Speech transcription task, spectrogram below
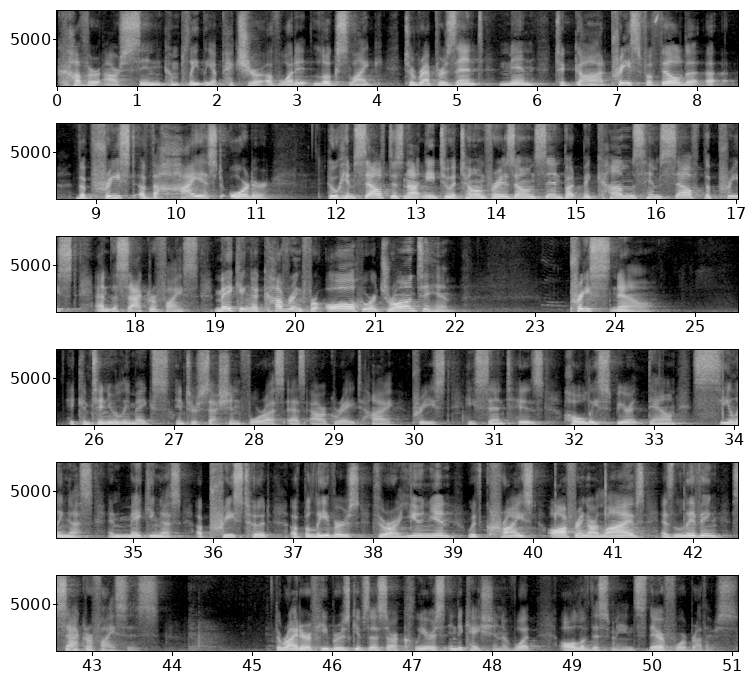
cover our sin completely, a picture of what it looks like to represent men to God. Priests fulfilled a, a, the priest of the highest order, who himself does not need to atone for his own sin, but becomes himself the priest and the sacrifice, making a covering for all who are drawn to him. Priests now he continually makes intercession for us as our great high priest. He sent his Holy Spirit down, sealing us and making us a priesthood of believers through our union with Christ, offering our lives as living sacrifices. The writer of Hebrews gives us our clearest indication of what all of this means. Therefore, brothers,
